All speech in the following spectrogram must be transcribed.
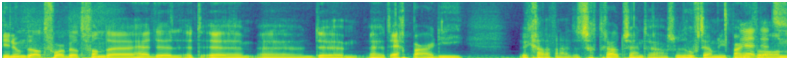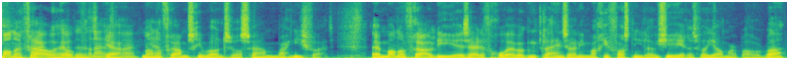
Je noemde al het voorbeeld van de, hè, de, het, de, het echtpaar die ik ga ervan uit dat ze getrouwd zijn trouwens. Dat hoeft helemaal niet. Maar in ieder geval een man en vrouw. Hè, dat, vanuit, ja, maar, man ja. en vrouw. Misschien wonen ze wel samen. Maakt niet zo uit. Een man en vrouw die uh, zeiden van... Goh, we hebben ook een kleinzoon. Die mag je vast niet logeren. is wel jammer. Bla, bla, bla.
